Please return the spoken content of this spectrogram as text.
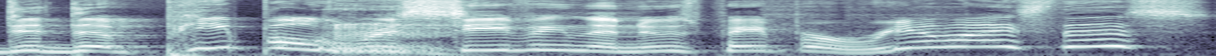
Did the people receiving the newspaper realize this?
